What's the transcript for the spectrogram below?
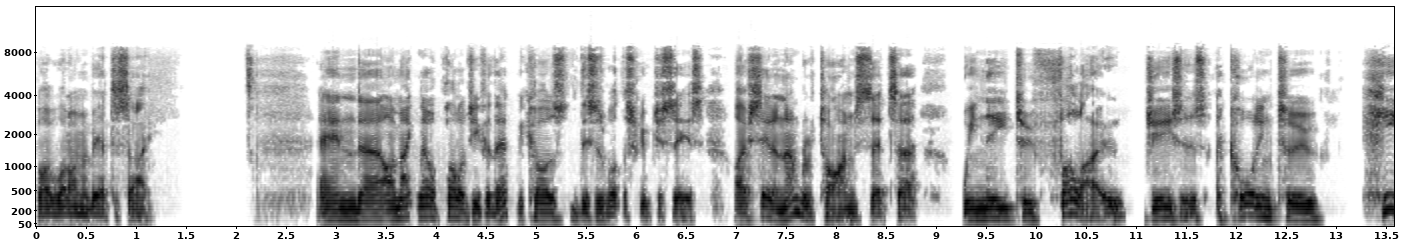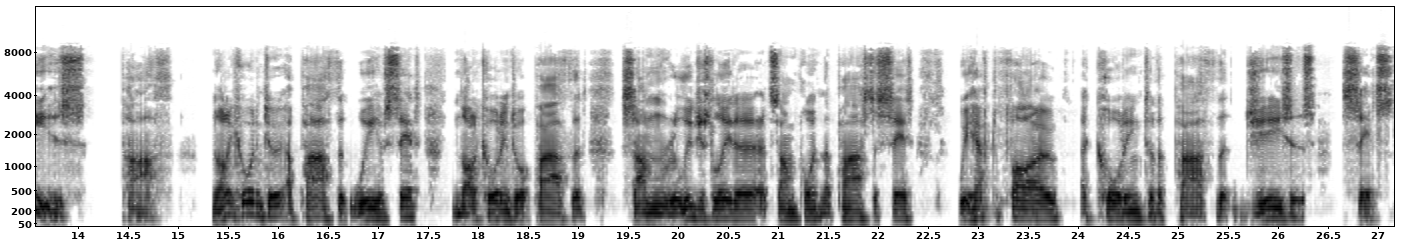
by what I'm about to say. And uh, I make no apology for that because this is what the scripture says. I've said a number of times that uh, we need to follow Jesus according to his path, not according to a path that we have set, not according to a path that some religious leader at some point in the past has set. We have to follow according to the path that Jesus sets.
